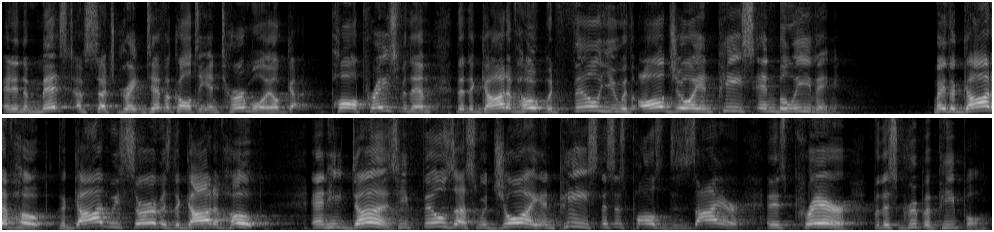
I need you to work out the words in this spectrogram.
And in the midst of such great difficulty and turmoil, God, Paul prays for them that the God of hope would fill you with all joy and peace in believing. May the God of hope, the God we serve is the God of hope. And He does. He fills us with joy and peace. This is Paul's desire and his prayer for this group of people.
